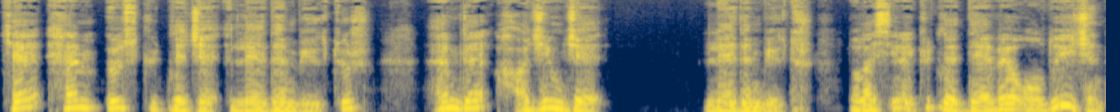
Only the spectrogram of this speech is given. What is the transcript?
K hem öz kütlece L'den büyüktür hem de hacimce L'den büyüktür. Dolayısıyla kütle dV olduğu için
